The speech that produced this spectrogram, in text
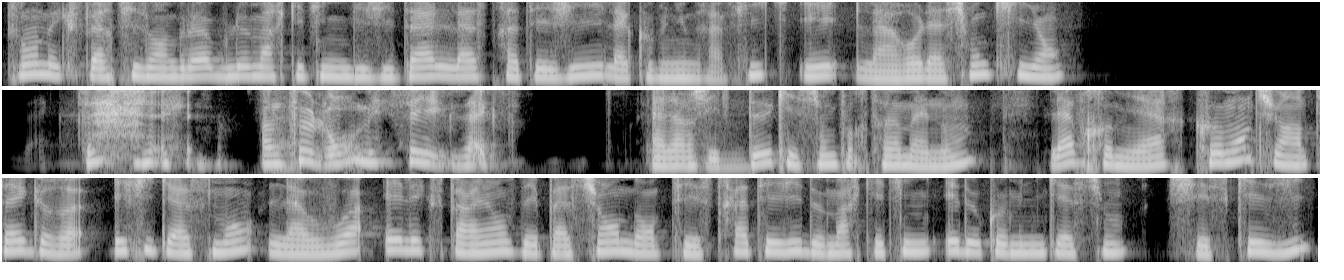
Ton expertise englobe le marketing digital, la stratégie, la communication graphique et la relation client. Exact. Un peu long, mais c'est exact. Alors j'ai deux questions pour toi Manon. La première, comment tu intègres efficacement la voix et l'expérience des patients dans tes stratégies de marketing et de communication chez Skezi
